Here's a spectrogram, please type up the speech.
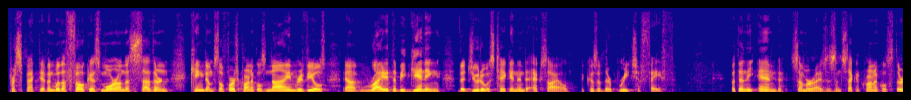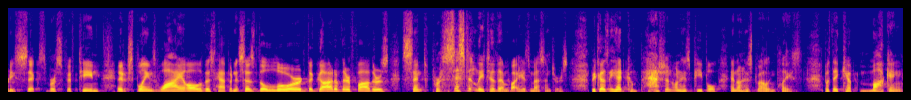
perspective and with a focus more on the southern kingdom. So, First Chronicles 9 reveals uh, right at the beginning that Judah was taken into exile because of their breach of faith. But then the end summarizes in 2 Chronicles 36, verse 15. It explains why all of this happened. It says, The Lord, the God of their fathers, sent persistently to them by his messengers, because he had compassion on his people and on his dwelling place. But they kept mocking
